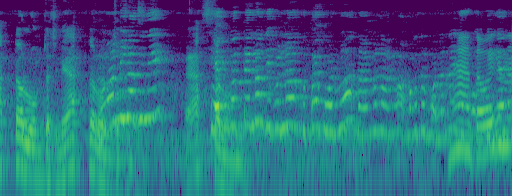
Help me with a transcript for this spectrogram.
একটা লোম চাচিনি একটা লোম ঠিক একটা লোম। আমাকে তো বলে না হ্যাঁ, তো ওইখানে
